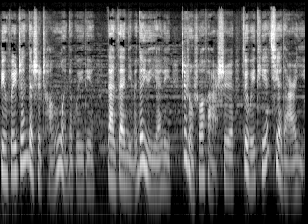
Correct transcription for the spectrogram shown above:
并非真的是成文的规定，但在你们的语言里，这种说法是最为贴切的而已。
